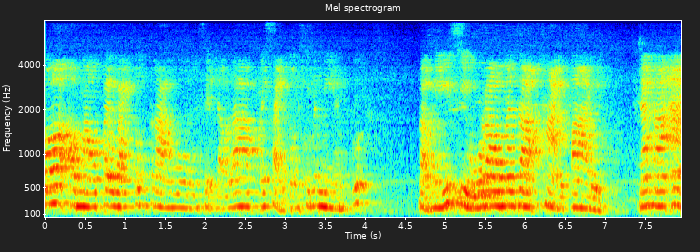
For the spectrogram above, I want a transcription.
ก็เอาเมาส์ไปไว้ตรงกลางวง เสร็จแล้วลากไปใส่ตรงที่มันเนียนปุ๊บ แบบนี้สิวเรามันจะหายไปนะคะอะ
